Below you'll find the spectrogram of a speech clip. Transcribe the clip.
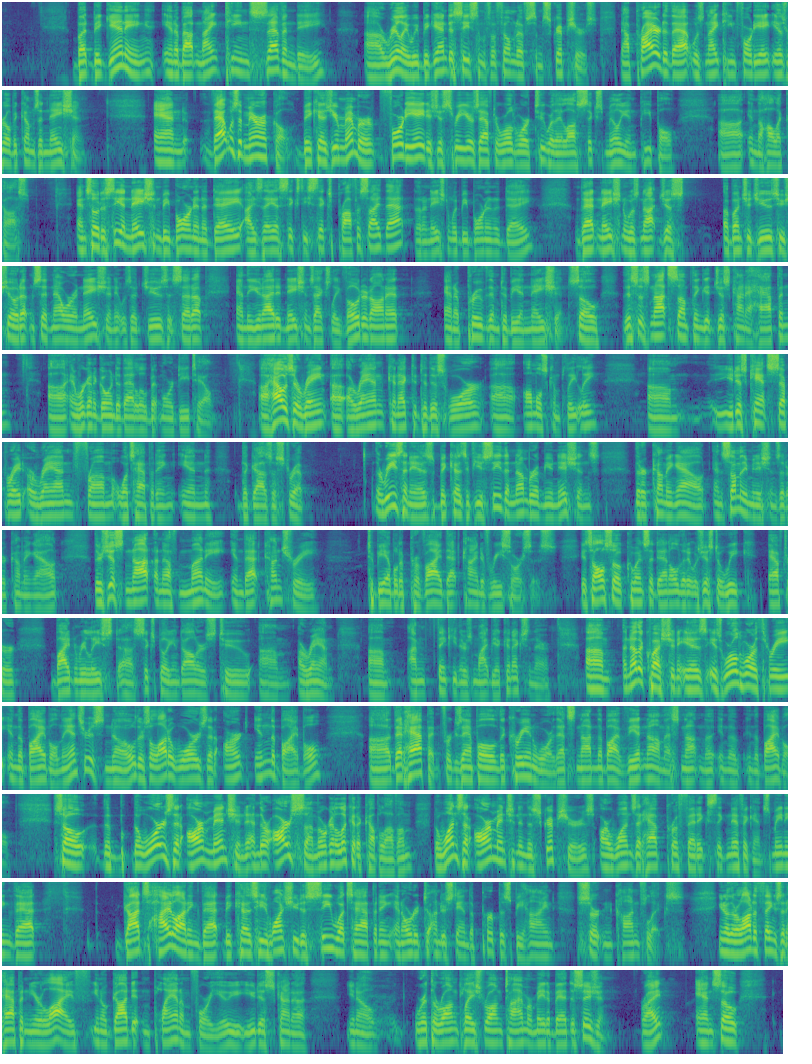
But beginning in about 1970, uh, really, we began to see some fulfillment of some scriptures. Now, prior to that was 1948, Israel becomes a nation. And that was a miracle because you remember, 48 is just three years after World War II, where they lost six million people uh, in the Holocaust. And so to see a nation be born in a day, Isaiah 66 prophesied that, that a nation would be born in a day. That nation was not just a bunch of Jews who showed up and said, Now we're a nation. It was a Jews that set up, and the United Nations actually voted on it and approved them to be a nation. So this is not something that just kind of happened, uh, and we're going to go into that a little bit more detail. Uh, how is Iran, uh, Iran, connected to this war? Uh, almost completely. Um, you just can't separate Iran from what's happening in the Gaza Strip. The reason is because if you see the number of munitions that are coming out and some of the munitions that are coming out, there's just not enough money in that country to be able to provide that kind of resources. It's also coincidental that it was just a week after Biden released uh, $6 billion to um, Iran. Um, I'm thinking there might be a connection there. Um, another question is Is World War III in the Bible? And the answer is no. There's a lot of wars that aren't in the Bible uh, that happened. For example, the Korean War, that's not in the Bible. Vietnam, that's not in the, in the, in the Bible. So the, the wars that are mentioned, and there are some, and we're going to look at a couple of them, the ones that are mentioned in the scriptures are ones that have prophetic significance, meaning that God's highlighting that because He wants you to see what's happening in order to understand the purpose behind certain conflicts. You know, there are a lot of things that happen in your life, you know, God didn't plan them for you. You, you just kind of, you know, were at the wrong place, wrong time, or made a bad decision, right? And so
